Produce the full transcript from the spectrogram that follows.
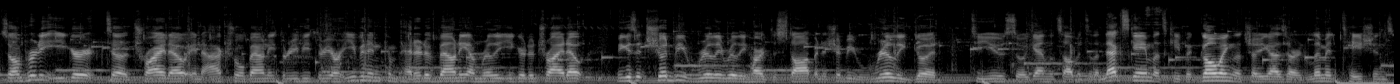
So I'm pretty eager to try it out in actual bounty 3v3 or even in competitive bounty. I'm really eager to try it out because it should be really, really hard to stop and it should be really good to use. So again, let's hop into the next game. Let's keep it going. Let's show you guys our limitations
